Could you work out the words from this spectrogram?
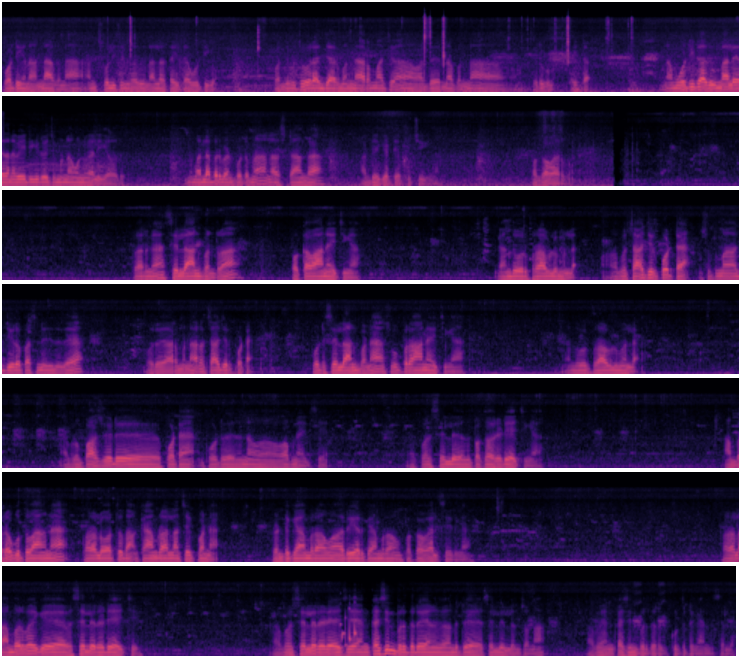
போட்டிங்கன்னா என்ன ஆகுனா அந்த சொல்யூஷனுக்கு அது நல்லா டைட்டாக ஒட்டிக்கும். குறைஞ்சபட்சம் ஒரு அஞ்சாறு மணி நேரமாச்சும் வந்து என்ன பண்ணால் இருக்கணும் டைட்டாக நம்ம ஓட்டிட்டு அதுக்கு மேலே எதனா வெயிட் கிட்ட வச்சோம்னா ஒன்றும் வேலைக்கு ஆகாது. இந்த மாதிரி லப்பர் பேண்ட் போட்டோம்னா நல்லா ஸ்ட்ராங்காக அப்படியே கெட்டியாக பிடிச்சிக்கிங்க பக்காவாக இருக்கும். பாருங்கள் செல்லு ஆன் பண்ணுறோம் பக்காவாக ஆன் ஆயிடுச்சுங்க. எந்த ஒரு ப்ராப்ளமும் இல்லை. அப்புறம் சார்ஜர் போட்டேன். சுத்தமாக ஜீரோ பர்சன்டேஜ் இருந்தது. ஒரு அரை மணி நேரம் சார்ஜர் போட்டேன். போட்டு செல் ஆன் பண்ணேன். சூப்பராக ஆன் ஆயிடுச்சுங்க. எந்த ஒரு ப்ராப்ளமும் இல்லை. அப்புறம் பாஸ்வேர்டு போட்டேன். போட்டு இன்னும் ஓப்பன் ஆகிடுச்சு அப்புறம் செல்லு வந்து பக்கம் ரெடி ஆயிடுச்சுங்க. ஐம்பது ரூபா கொடுத்து வாங்கினேன். பரவாயில்ல ஒர்த்து தான். கேமராலாம் செக் பண்ணேன். ஃப்ரண்ட்டு கேமராவும் ரியர் கேமராவும் பக்கம் வேலை செய்யுதுங்க. பரவாயில்ல ஐம்பது ரூபாய்க்கு செல்லு ரெடி ஆயிடுச்சு. அப்புறம் செல்லு ரெடி ஆயிடுச்சு. எங்கள் கசின் பிரதர் எனக்கு வந்துட்டு செல்லு இல்லைன்னு சொன்னான். அப்போ எங்கள் கசின் பிரதருக்கு கொடுத்துட்டுங்க அந்த செல்லை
